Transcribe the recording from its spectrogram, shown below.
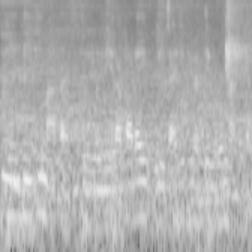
ที่ที่ที่มาแต่ถึงวันนี้แล้วก็ได้ดีใจที่พี่แพตตี้มาร่วมงานด้วยกัน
